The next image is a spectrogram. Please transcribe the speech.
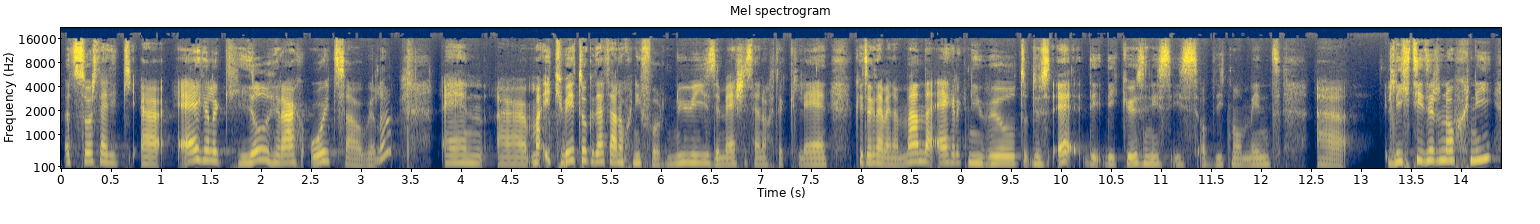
het soort dat ik uh, eigenlijk heel graag ooit zou willen. En, maar ik weet ook dat dat nog niet voor nu is. De meisjes zijn nog te klein. Ik weet ook dat mijn man dat eigenlijk niet wilt. Dus eh, die, die keuze is, is op dit moment ligt hij er nog niet.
